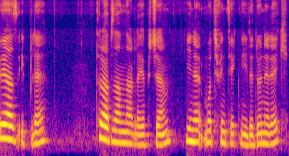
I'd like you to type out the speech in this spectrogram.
beyaz iple trabzanlarla yapacağım. Yine motifin tekniğiyle dönerek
